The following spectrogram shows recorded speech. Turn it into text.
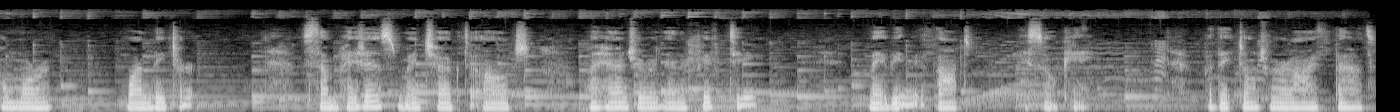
or more 1 liter. Some patients may check out 150. Maybe they thought it's okay, but they don't realize that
